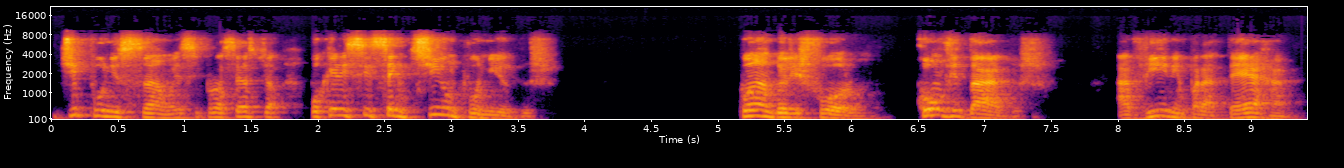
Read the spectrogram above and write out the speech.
de punição, esse processo de... porque eles se sentiam punidos quando eles foram convidados a virem para a Terra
